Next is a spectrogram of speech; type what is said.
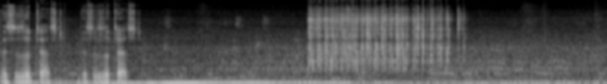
This is a test. This is a test.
